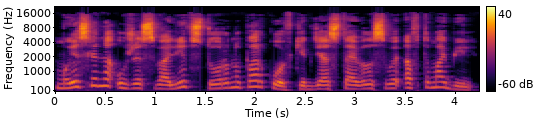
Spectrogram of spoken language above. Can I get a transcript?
мысленно уже свалив в сторону парковки, где оставила свой автомобиль.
